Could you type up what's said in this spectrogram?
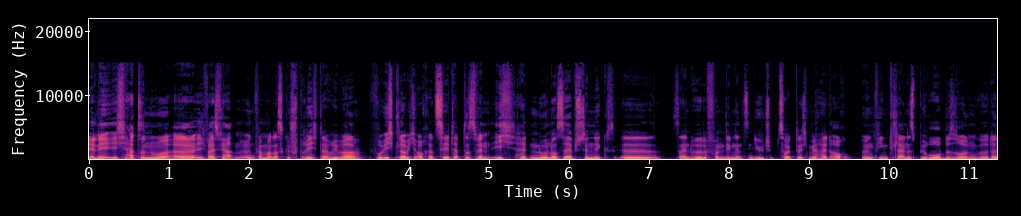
Ja, nee, ich hatte nur, äh, ich weiß, wir hatten irgendwann mal das Gespräch darüber, wo ich, glaube ich, auch erzählt habe, dass wenn ich halt nur noch selbstständig äh, sein würde von dem ganzen YouTube-Zeug, dass ich mir halt auch irgendwie ein kleines Büro besorgen würde.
